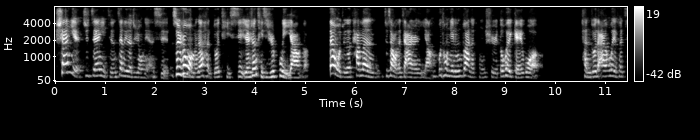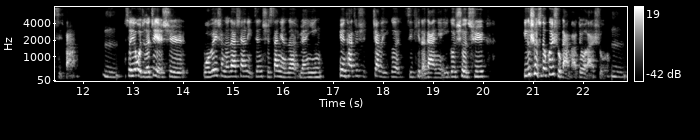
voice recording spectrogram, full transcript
山野之间已经建立了这种联系，所以说我们的很多体系、人生体系是不一样的。但我觉得他们就像我的家人一样，不同年龄段的同事都会给我很多的安慰和启发。嗯所以我觉得这也是我为什么能在山里坚持三年的原因，因为它就是这样的一个集体的概念，一个社区，一个社区的归属感吧，对我来说。嗯，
